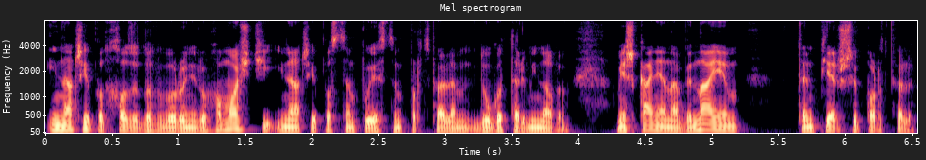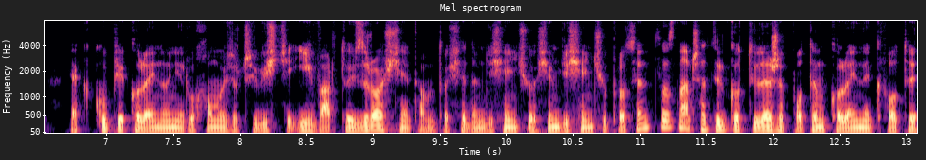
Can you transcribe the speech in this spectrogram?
inaczej podchodzę do wyboru nieruchomości, inaczej postępuję z tym portfelem długoterminowym. Mieszkania na wynajem ten pierwszy portfel, jak kupię kolejną nieruchomość, oczywiście ich wartość wzrośnie tam do 70-80%, to oznacza tylko tyle, że potem kolejne kwoty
